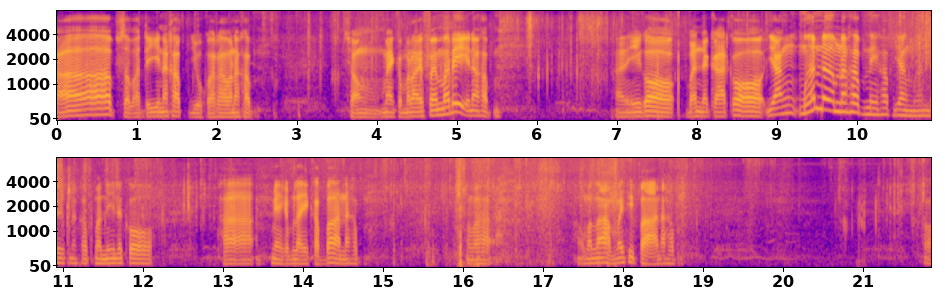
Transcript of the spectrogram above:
ครับ สวัสดีนะครับ อยู่กับเรานะครับ ช่องแม่กำไรแฟมิลี่นะครับ อันนี้ก็บรรยากาศก็ยังเหมือนเดิมนะครับนี่ครับยังเหมือนเดิมนะครับ วันนี้แล้วก็พาแม่กำไรกลับบ้านนะครับว่าเอามาล่ามไว้ที่ป่านะครับก็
